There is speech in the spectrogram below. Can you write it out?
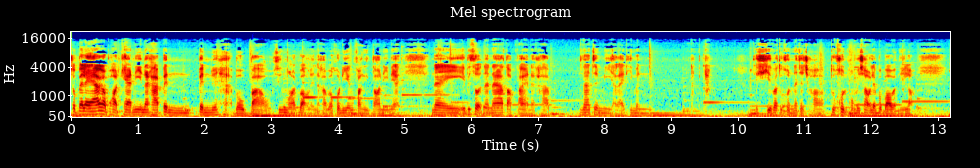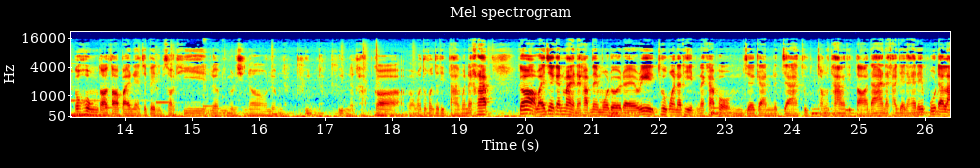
จบไปแล้วกับพอดแคสต์นี้นะครับ เป็น เป็นเนื้อหาเบาๆ ซึ่งมอสบอกเลยนะครับ ว่าคนที่ยังฟังอีกตอนนี้เนี่ย ใน episode หน้าๆต่อไปนะครับ น่าจะมีอะไรที่มันหนักๆจะคิดว่าทุกคนน่าจะชอบ ทุกคนคงไม่ชอบอะไรเบาๆแบบนี้หรอก ก็คงต่อต่อไปเนี่ยจะเป็น episode ที่เริ่ม emotional เริ่มหนักขึ้นหนักขึ้นนะครับ ก็หวังว่าทุกคนจะติดตามกันนะครับ ก็ไว้เจอกันใหม่นะครับ ในโมโดไดอารี่ทุกวันอาทิตย์นะครับผมเจอกันนะจ๊ะทุกช่องทางติดต่อได้นะครับ อยากจะให้ได้พูดอะไร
